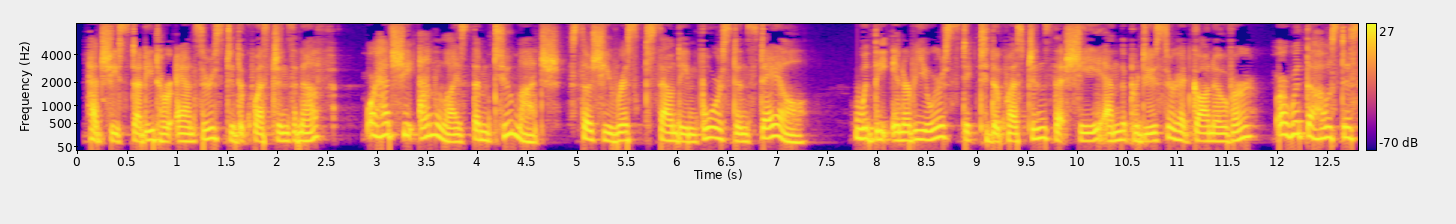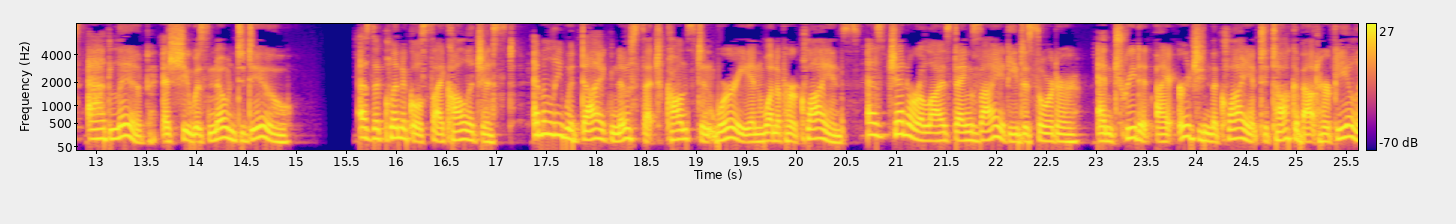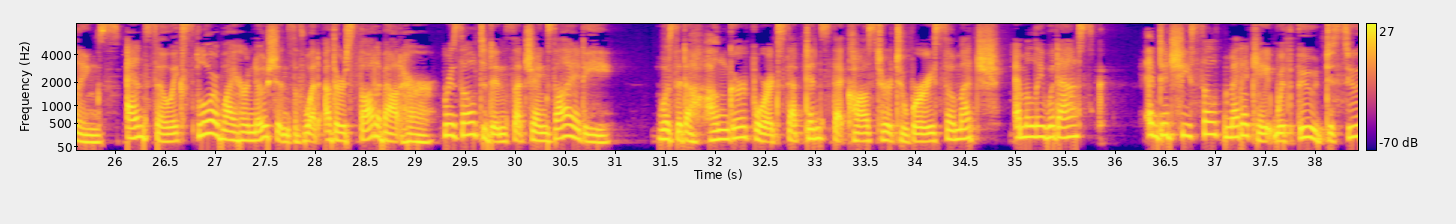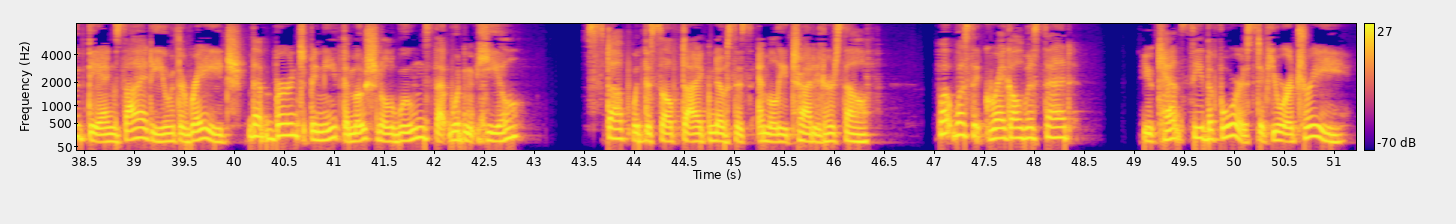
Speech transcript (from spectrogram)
Had she studied her answers to the questions enough? Or had she analyzed them too much, so she risked sounding forced and stale? Would the interviewers stick to the questions that she and the producer had gone over? Or would the hostess ad lib, as she was known to do? As a clinical psychologist, Emily would diagnose such constant worry in one of her clients as generalized anxiety disorder and treat it by urging the client to talk about her feelings and so explore why her notions of what others thought about her resulted in such anxiety. Was it a hunger for acceptance that caused her to worry so much? Emily would ask. And did she self-medicate with food to soothe the anxiety or the rage that burned beneath emotional wounds that wouldn't heal? Stop with the self-diagnosis, Emily chided herself. What was it Greg always said? You can't see the forest if you're a tree.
